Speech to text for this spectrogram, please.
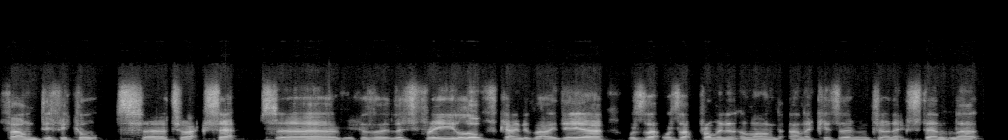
found difficult uh, to accept uh, because of this free love kind of idea. Was that was that prominent among anarchism to an extent that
